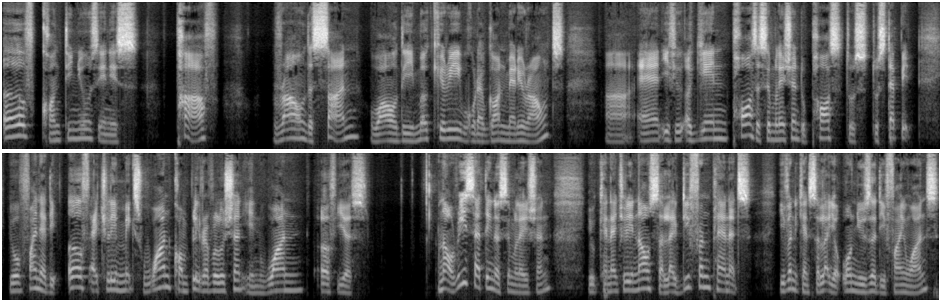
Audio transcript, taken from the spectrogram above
earth continues in its path round the sun while the mercury would have gone many rounds. Uh, and if you again pause the simulation to pause to, to step it you will find that the earth actually makes one complete revolution in one earth years. Now resetting the simulation you can actually now select different planets. Even you can select your own user defined ones.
